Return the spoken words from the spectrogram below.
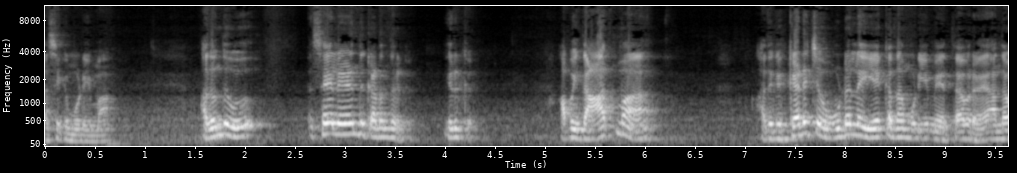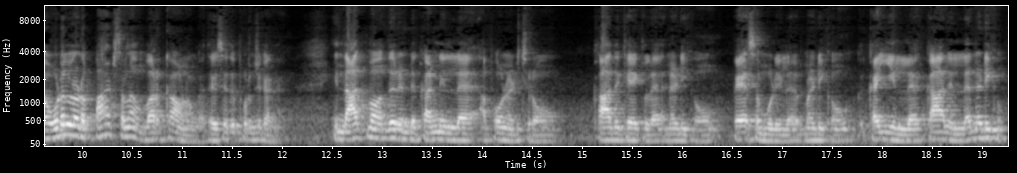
அசைக்க முடியுமா? அது வந்து செயலிழந்து கடந்திருக்கு இருக்குது அப்போ இந்த ஆத்மா அதுக்கு கிடைச்ச உடலை இயக்க தான் முடியுமே தவிர அந்த உடலோட பார்ட்ஸ் எல்லாம் ஒர்க் ஆகணுங்க. தயவுசெய்து புரிஞ்சுக்கோங்க. இந்த ஆத்மா வந்து ரெண்டு கண் இல்லை அப்போ நடிச்சிரும். காது கேட்கல நடிக்கும். பேச முடியல நடிக்கும். கை இல்லை கால் இல்லை நடிக்கும்.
